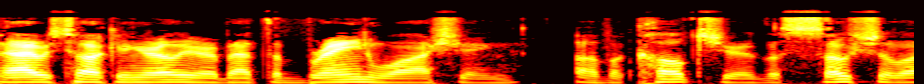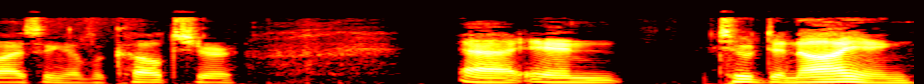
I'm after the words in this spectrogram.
I was talking earlier about the brainwashing of a culture, the socializing of a culture, uh, to denying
